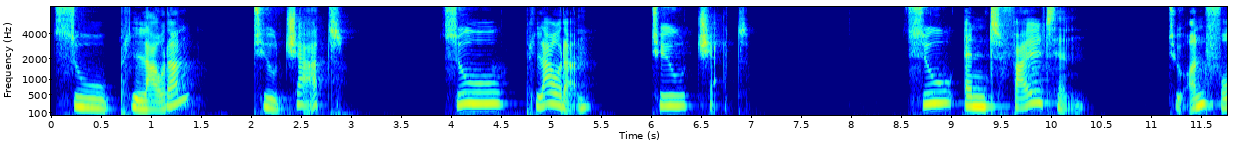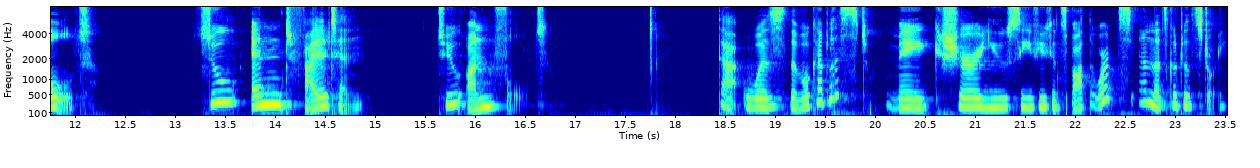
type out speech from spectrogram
Zu plaudern, to chat, zu plaudern, to chat. Zu entfalten, to unfold. Zu entfalten, to unfold. That was the vocab list. Make sure you see if you can spot the words and let's go to the story.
